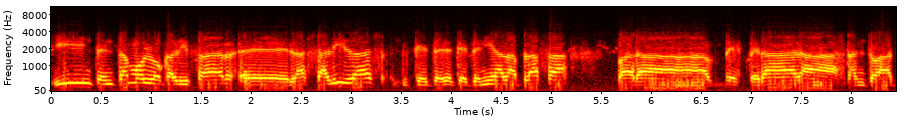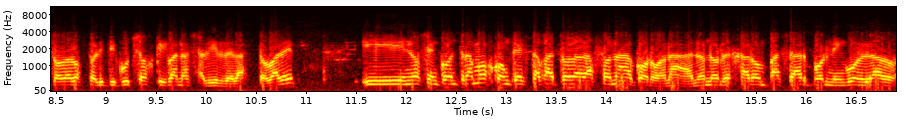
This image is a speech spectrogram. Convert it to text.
e intentamos localizar eh, las salidas que, que tenía la plaza para esperar a, tanto a todos los politicuchos que iban a salir del acto, ¿vale? Y nos encontramos con que estaba toda la zona coronada, no nos dejaron pasar por ningún lado.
